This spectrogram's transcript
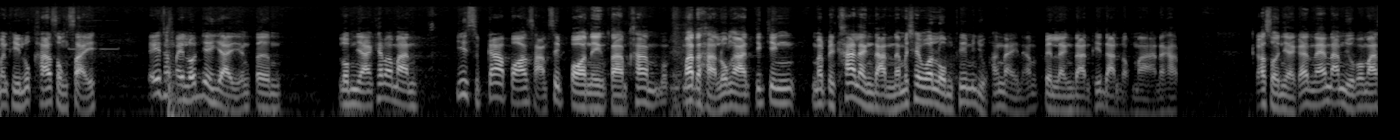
บางทีลูกค้าสงสัย เอ๊ะทำไมรถใหญ่ ๆ ยังเติม ลมยางแค่ประมาณ 29 ปอนด์30 ปอนด์เองตามค่ามาตรฐานโรงงาน จริง ๆ มันเป็นค่าแรงดันนะ ไม่ใช่ว่าลมที่มันอยู่ข้างในนะ มันเป็นแรงดันที่ดันออกมานะครับ ก็ส่วนใหญ่ก็แนะนำอยู่ประมาณ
